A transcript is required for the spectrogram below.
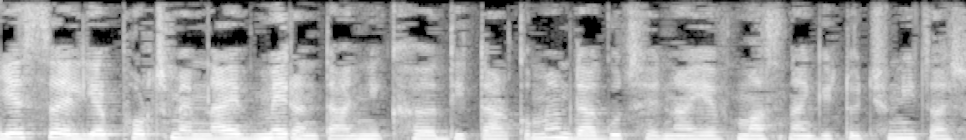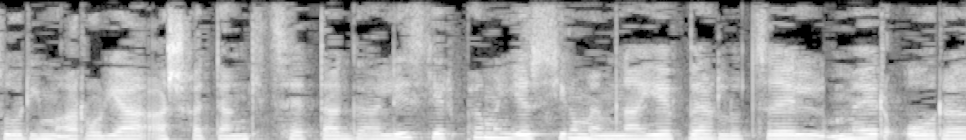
ես էլ երբ փորձում եմ նաև մեր ընտանիքը դիտարկում եմ դա գուցե նաև մասնագիտությունից այսօր իմ առօրյա աշխատանքից հետա գալիս երբեմն ես սիրում եմ նաև վերլուծել մեր օրը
